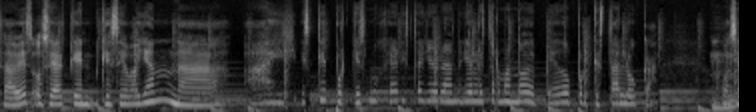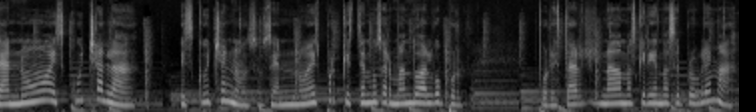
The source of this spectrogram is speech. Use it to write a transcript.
¿sabes? O sea, que, que se vayan a... Ay, es que porque es mujer y está llorando, ya le está armando de pedo porque está loca. O sea, no, escúchala, escúchanos. O sea, no es porque estemos armando algo por, por estar nada más queriendo hacer problema.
